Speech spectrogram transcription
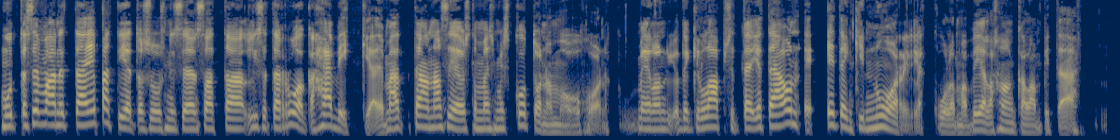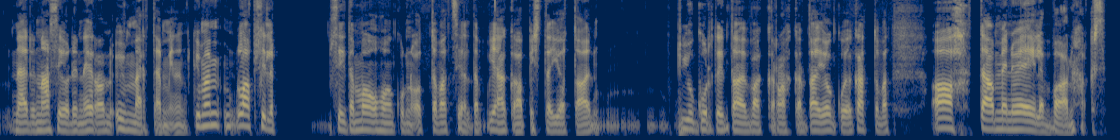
Mutta se vaan, että tämä epätietoisuus, niin sehän saattaa lisätä ruokahävikkiä. Ja tämä on asia, josta mä esimerkiksi kotona mouhoon. Meillä on jotenkin lapset, ja tämä on etenkin nuorille kuulemma vielä hankalampi tämä näiden asioiden eron ymmärtäminen. Kyllä mä lapsille siitä mouhoon, kun ottavat sieltä jääkaapista jotain, jogurtin tai vaikka rahkan tai jonkun ja katsovat, ah, tämä on mennyt eilen vanhaksi.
